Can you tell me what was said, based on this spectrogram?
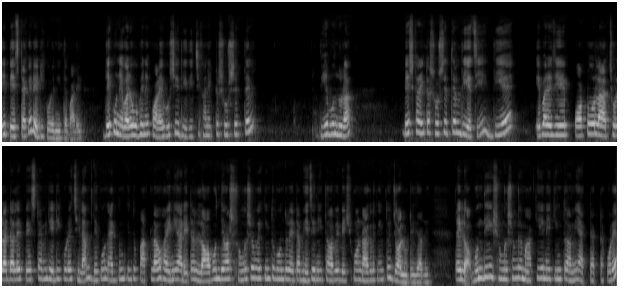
এই পেস্টটাকে রেডি করে নিতে পারেন। দেখুন, এবারে ওভেনে কড়াই বসিয়ে দিয়ে দিচ্ছি খানিকটা সর্ষের তেল। দিয়ে বন্ধুরা, বেশ খানিকটা সর্ষের তেল দিয়েছি। দিয়ে এবারে যে পটল আর ছোলার ডালের পেস্টটা আমি রেডি করেছিলাম, দেখুন একদম কিন্তু পাতলাও হয়নি আর এটা লবণ দেওয়ার সঙ্গে সঙ্গে কিন্তু বন্ধুরা এটা ভেজে নিতে হবে, বেশিক্ষণ রাখলে কিন্তু জল উঠে যাবে। তাই লবণ দিয়েই সঙ্গে সঙ্গে মাখিয়ে নিয়ে কিন্তু আমি একটা একটা করে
